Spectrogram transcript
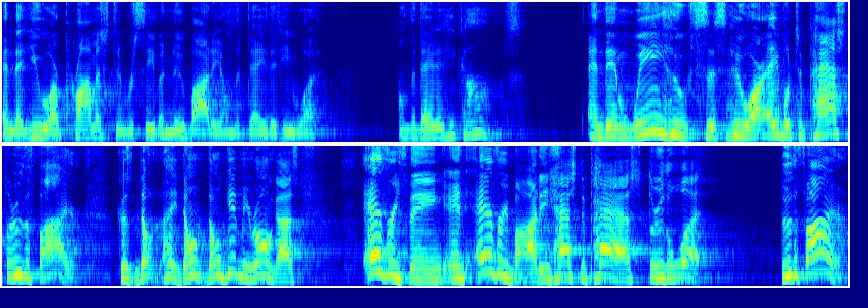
and that you are promised to receive a new body on the day that he what? On the day that he comes. And then we who, who are able to pass through the fire, because don't, hey, don't, don't get me wrong, guys everything and everybody has to pass through the what? Through the fire.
